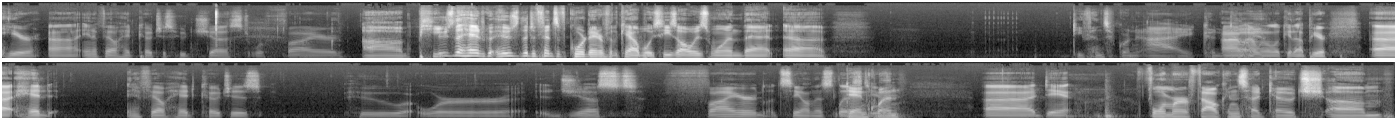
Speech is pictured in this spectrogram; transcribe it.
Here, uh, NFL head coaches who just were fired. Uh, Pete, Who's the head? Who's the defensive coordinator for the Cowboys? He's always one that uh, defensive coordinator? I couldn't. I'm, I'm going to look it up here. Uh, head NFL head coaches who were just fired. Let's see on this list. Dan here. Quinn, Uh, Dan. former Falcons head coach. Um,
